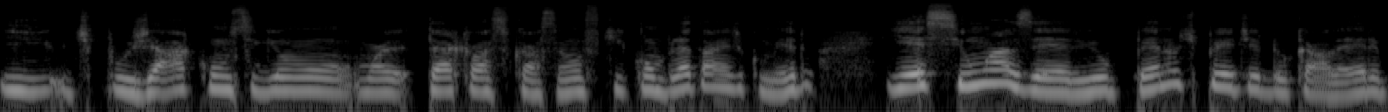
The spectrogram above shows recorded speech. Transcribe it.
E, tipo, já conseguiu um- uma, até a classificação. Eu fiquei completamente com medo. E esse 1 a 0 e o pênalti perdido do Caleri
